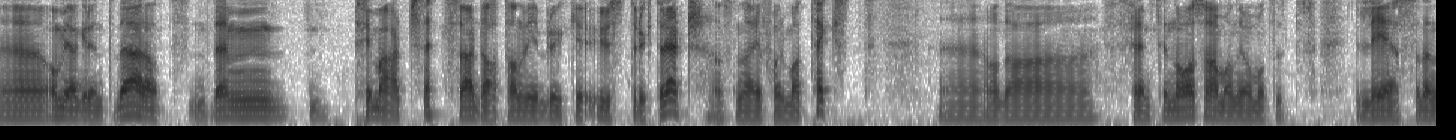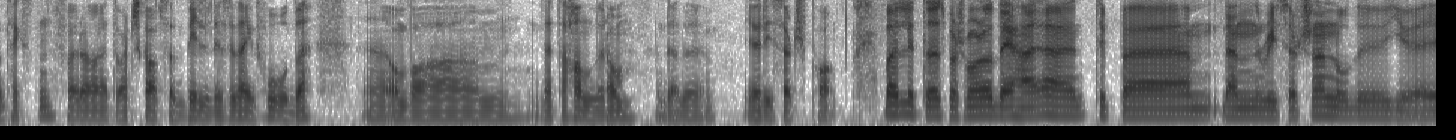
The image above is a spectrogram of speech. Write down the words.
Uh, og mye av grunnen til det er at den, primært sett så er dataen vi bruker ustrukturert. Altså den er i form av tekst. Eh, og da frem til nå så har man jo måttet lese denne teksten for å etter hvert skape seg et bilde i sitt eget hode eh, om hva mm, dette handler om, det du gjør research på. Bare et lite spørsmål. og Det her er type Den researchen er noe du gjør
